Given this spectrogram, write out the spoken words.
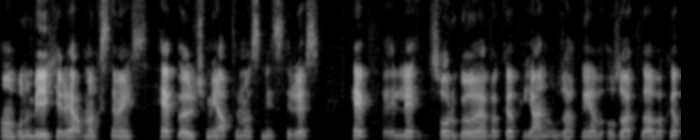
Ama bunu bir kere yapmak istemeyiz. hep ölçümü yaptırmasını isteriz. Hep e, le, sorguya bakıp yani uzaklığa uzaklığa bakıp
